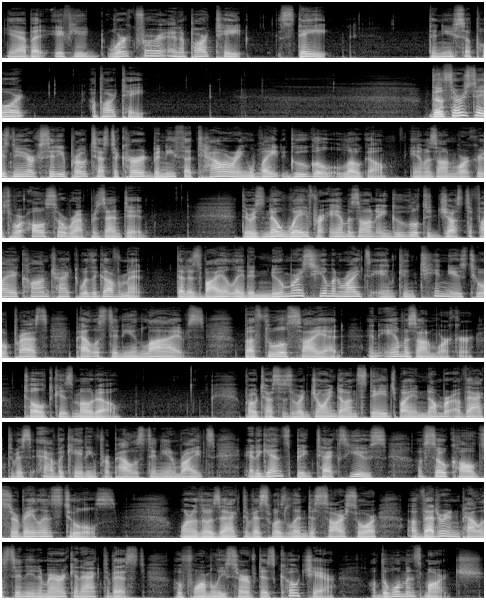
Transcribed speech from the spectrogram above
Yeah, but if you work for an apartheid state, then you support apartheid. Though Thursday's New York City protest occurred beneath a towering white Google logo, Amazon workers were also represented. There is no way for Amazon and Google to justify a contract with a government that has violated numerous human rights and continues to oppress Palestinian lives, Bathul Syed, an Amazon worker, told Gizmodo. Protesters were joined on stage by a number of activists advocating for Palestinian rights and against big tech's use of so called surveillance tools. One of those activists was Linda Sarsour, a veteran Palestinian American activist who formerly served as co chair of the Women's March.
